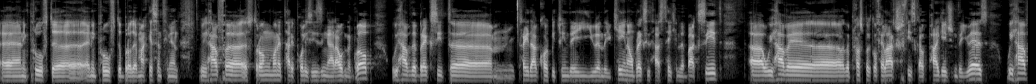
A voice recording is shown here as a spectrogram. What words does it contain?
an improved uh, an improved broader market sentiment. We have uh, strong monetary policies around the globe we have the Brexit um, trade accord between the EU and the UK. Now Brexit has taken the back seat. Uh, we have a, the prospect of a large fiscal package in the US. We have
